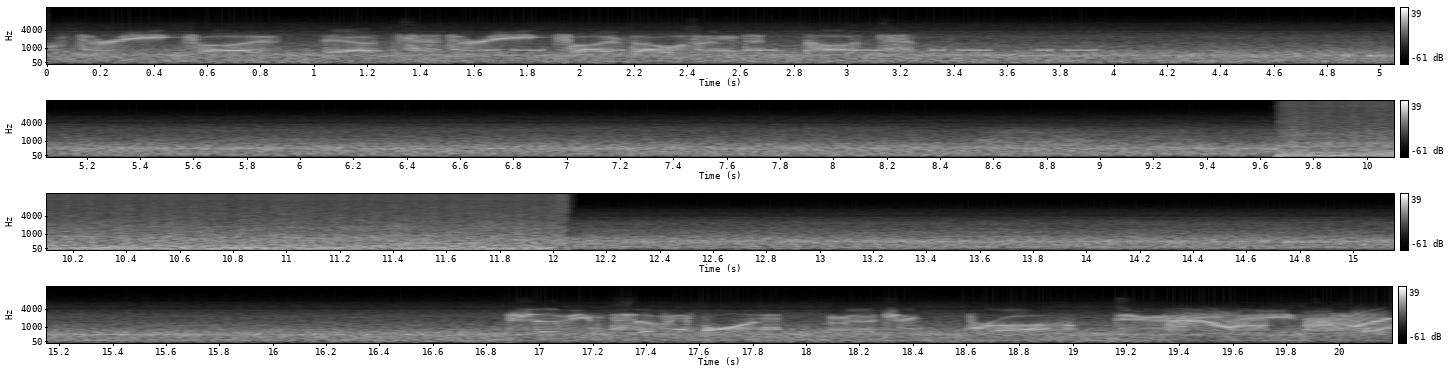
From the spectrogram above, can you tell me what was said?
Or 35 at 35,000 hot. Chevy 7-1, Magic, Bra, 2 Spike,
